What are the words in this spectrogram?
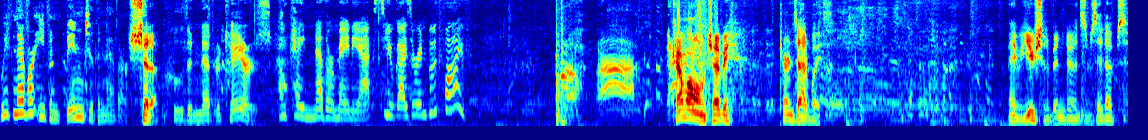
We've never even been to the Nether. Shut up. Who the Nether cares? Okay, Nether Maniacs, you guys are in booth five. Ah. Come on, Chubby. Turn sideways. Maybe you should have been doing some sit ups.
